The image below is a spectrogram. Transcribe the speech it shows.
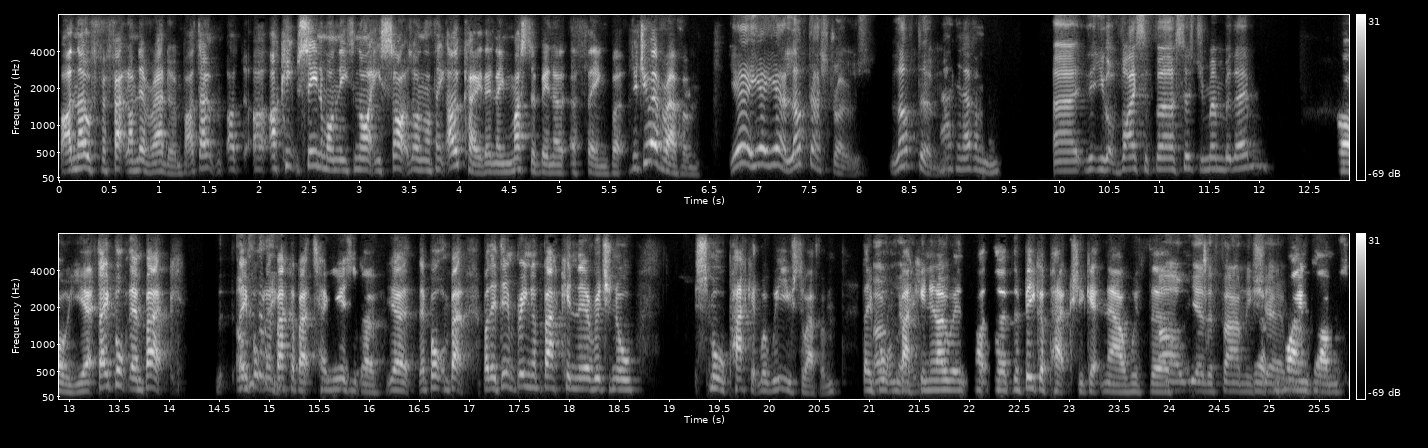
but I know for a fact I've never had them. But I don't. I, I- keep seeing them on these '90s sites, and I think, okay, then they must have been a, a thing. But did you ever have them? Yeah, yeah, yeah. Loved Astros. Loved them. I didn't have them. Uh, you got vice versa. Do you remember them? Oh yeah, they brought them back. Oh, They did brought them back about 10 years ago. Yeah, they brought them back, but they didn't bring them back in the original small packet where we used to have them. They brought them back in, you know, in like the, the bigger packs you get now with the Oh yeah, the family yeah, share. wine gums.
